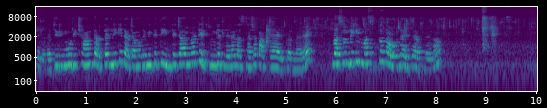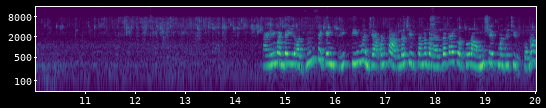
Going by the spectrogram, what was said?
हे बघा जिरी मोहरी छान तडतडली की त्याच्यामध्ये मी ते तीन ते चार ना ठेचून घेतलेल्या लसणाच्या पाकळ्या ॲड करणार आहे. लसूण देखील मस्त तळू द्यायचं आहे आपल्याला. आणि मंडळी अजून सेकंड ट्रिक ती म्हणजे आपण कारलं चिरताना बऱ्याचदा काय करतो राऊंड शेपमध्ये चिरतो ना?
